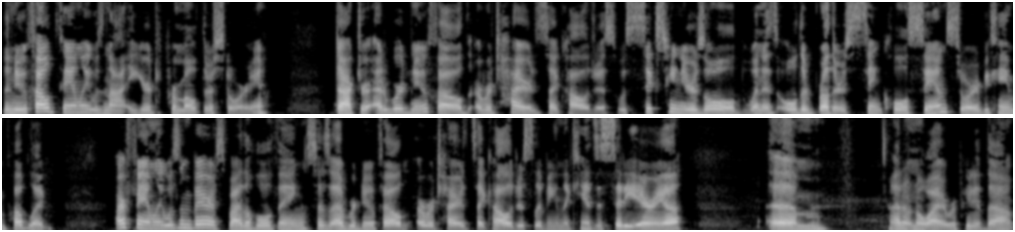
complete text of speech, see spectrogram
the Neufeld family was not eager to promote their story. Dr. Edward Neufeld, a retired psychologist, was 16 years old when his older brother's Sinkhole Sam story became public. Our family was embarrassed by the whole thing, says Edward Neufeld, a retired psychologist living in the Kansas City area. Um, I don't know why I repeated that.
